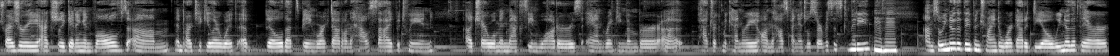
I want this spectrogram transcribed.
Treasury actually getting involved, um, in particular with a bill that's being worked out on the House side between uh, Chairwoman Maxine Waters and Ranking Member uh, Patrick McHenry on the House Financial Services Committee. Mm-hmm. Um, so we know that they've been trying to work out a deal. We know that they're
